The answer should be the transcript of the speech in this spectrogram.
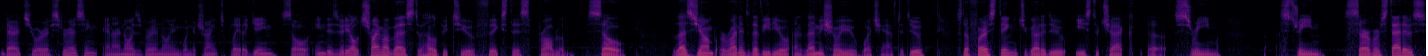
that you're experiencing and I know it's very annoying when you're trying to play the game. So in this video I'll try my best to help you to fix this problem. So let's jump right into the video and let me show you what you have to do. So the first thing that you gotta do is to check the stream stream server status.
